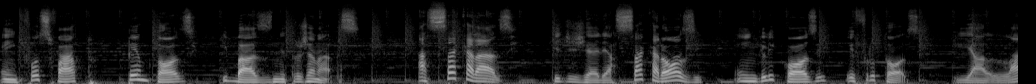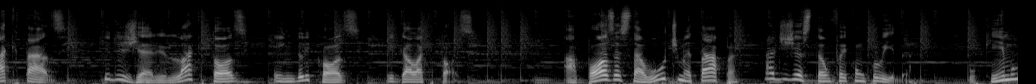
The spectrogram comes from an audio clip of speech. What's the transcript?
em fosfato, pentose e bases nitrogenadas. A sacarase, que digere a sacarose em glicose e frutose. E a lactase, que digere lactose em glicose e galactose. Após esta última etapa, a digestão foi concluída. O quimo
